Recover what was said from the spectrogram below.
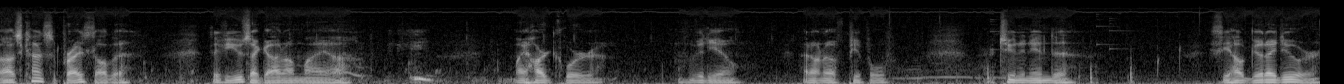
I was kind of surprised all the the views I got on my uh, my hardcore video. I don't know if people are tuning in to see how good I do or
